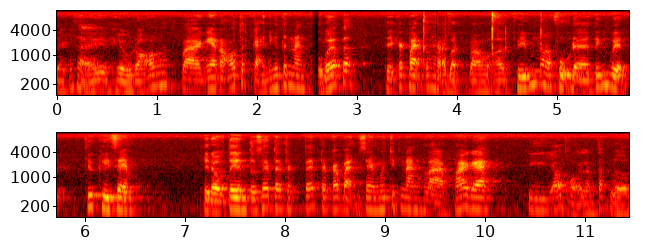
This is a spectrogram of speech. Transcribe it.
Để có thể hiểu rõ và nghe rõ tất cả những tính năng của bếp đó, thì các bạn có thể bật vào ở phím ờ, phụ đề tiếng Việt trước khi xem. Thì đầu tiên tôi sẽ test cho các bạn xem cái chức năng là khóa ga khi gió thổi làm tắt lửa.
